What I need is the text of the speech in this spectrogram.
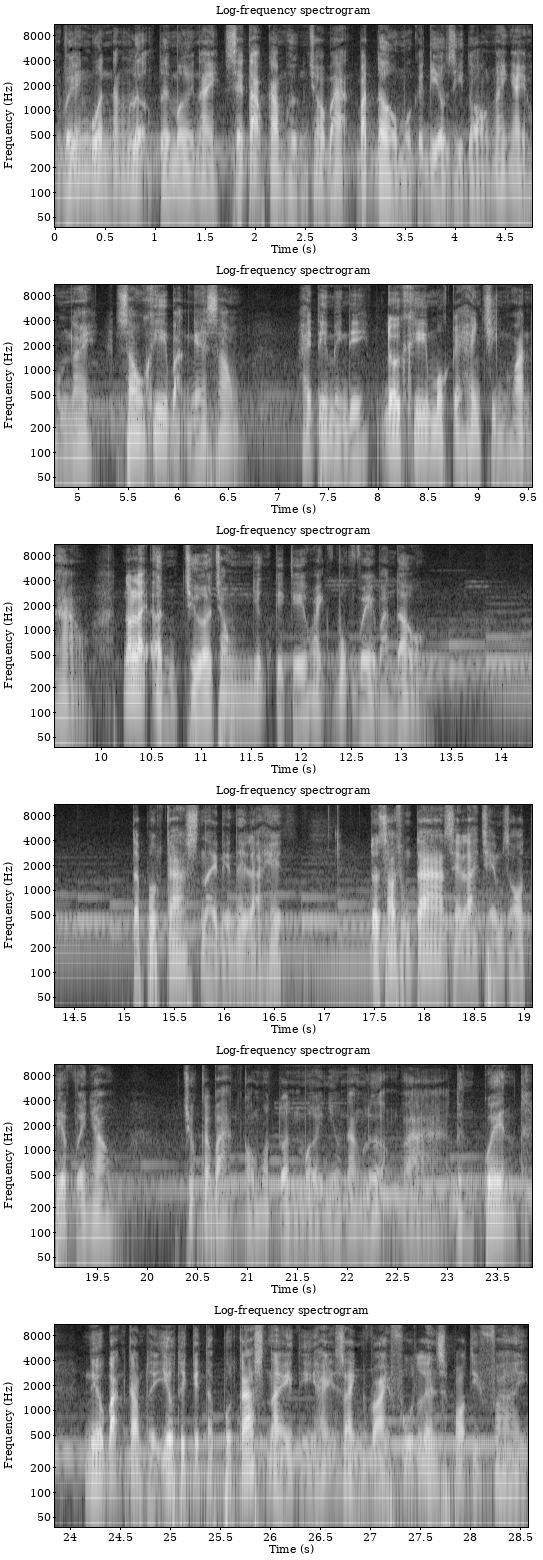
với cái nguồn năng lượng tươi mới này sẽ tạo cảm hứng cho bạn bắt đầu một cái điều gì đó ngay ngày hôm nay. Sau khi bạn nghe xong, hãy tin mình đi, đôi khi một cái hành trình hoàn hảo nó lại ẩn chứa trong những cái kế hoạch vụng về ban đầu Tập podcast này đến đây là hết. Tuần sau chúng ta sẽ lại chém gió tiếp với nhau. Chúc các bạn có một tuần mới nhiều năng lượng và đừng quên nếu bạn cảm thấy yêu thích cái tập podcast này thì hãy dành vài phút lên Spotify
